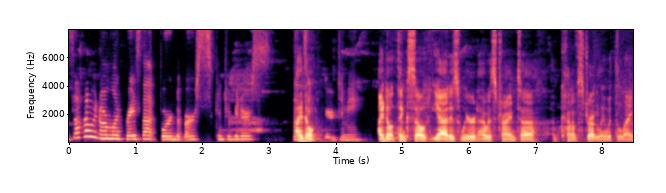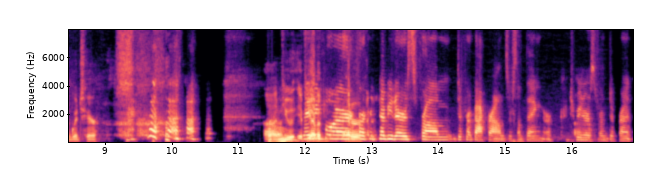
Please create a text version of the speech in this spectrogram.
Is that how we normally phrase that for diverse contributors? I That seems don't- Weird to me. I don't think so. Yeah, it is weird. I was trying to. I'm kind of struggling with the language here. Uh, if you if you have Maybe for, better, for contributors from different backgrounds or something, or contributors from different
